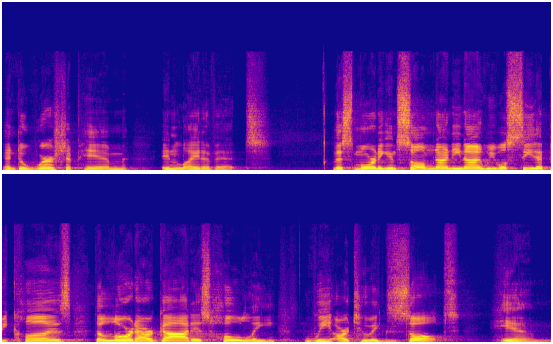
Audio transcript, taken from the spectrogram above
and to worship him in light of it. This morning in Psalm 99, we will see that because the Lord our God is holy, we are to exalt him.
